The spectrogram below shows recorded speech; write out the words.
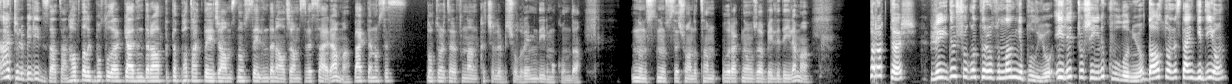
her türlü belliydi zaten. Haftalık boss olarak geldiğinde rahatlıkla pataklayacağımız, Nosus'u elinden alacağımız vesaire ama belki de Nosus doktoru tarafından kaçırılır bir şey olur emin değilim o konuda. Nosus, Nosus'a şu anda tam olarak ne olacağı belli değil ama. Karakter Raiden Shogun tarafından yapılıyor. Elektro şeyini kullanıyor. Daha sonra sen gidiyorsun.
